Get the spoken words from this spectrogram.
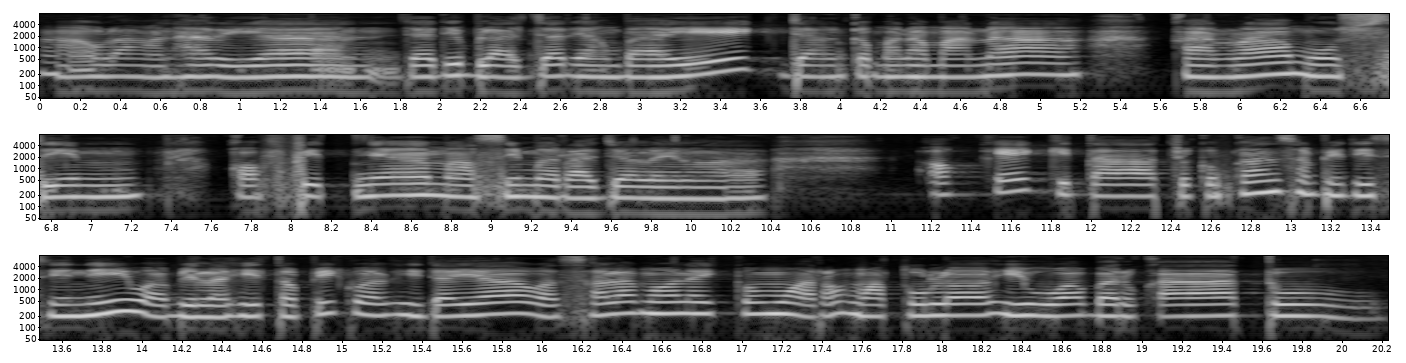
Nah, ulangan harian. Jadi belajar yang baik, jangan ke mana-mana karena musim COVID-nya masih merajalela. Oke, kita cukupkan sampai di sini. Wabillahi taufiq wal hidayah. Wassalamualaikum warahmatullahi wabarakatuh.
